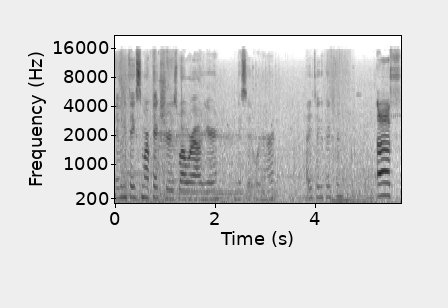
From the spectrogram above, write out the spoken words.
Maybe we can take some more pictures while we're out here. I guess it wouldn't hurt. How do you take a picture? F.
